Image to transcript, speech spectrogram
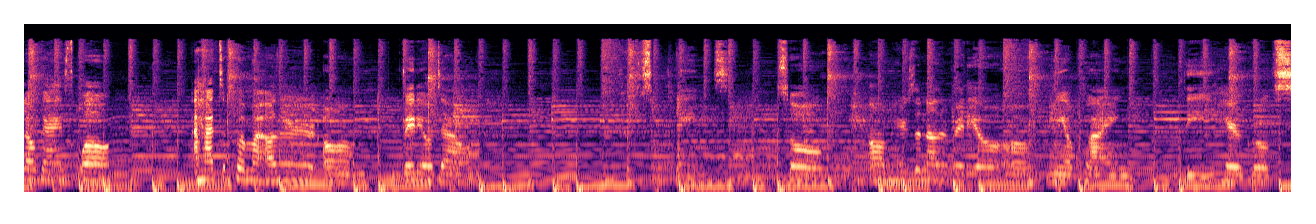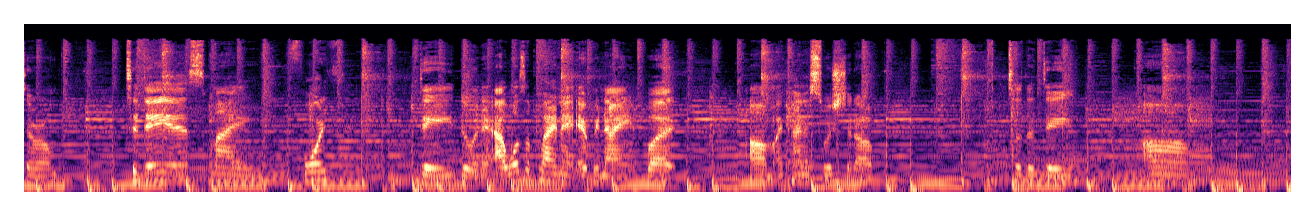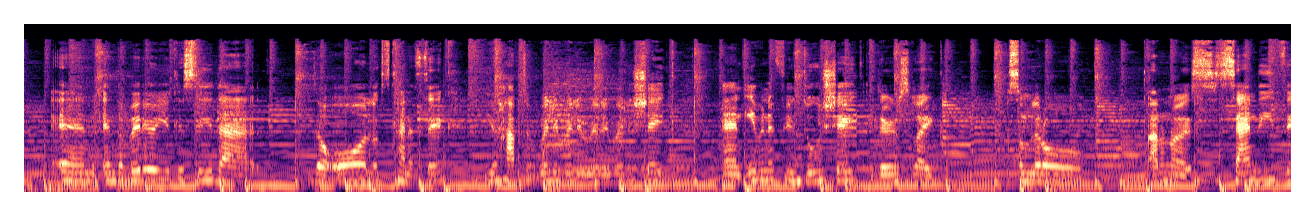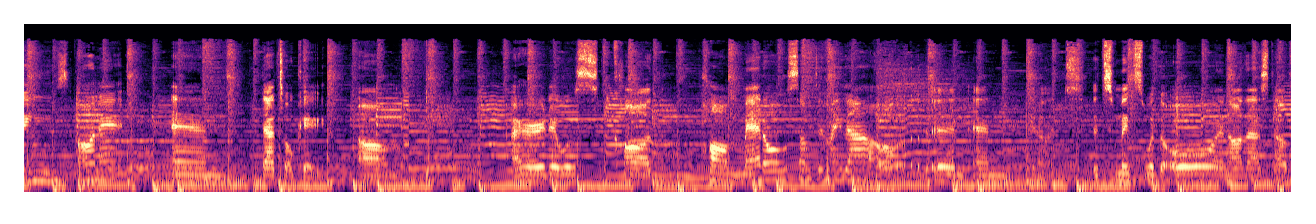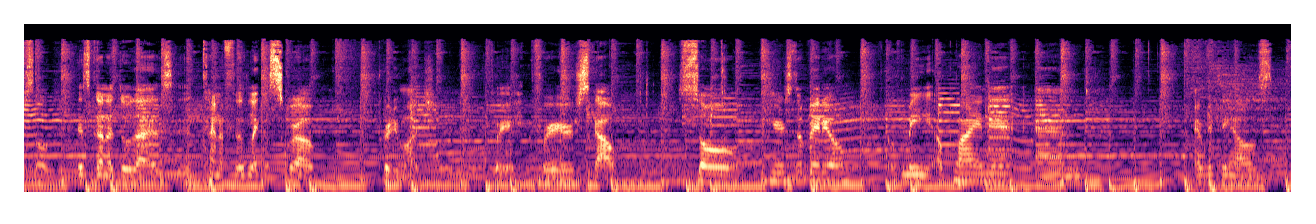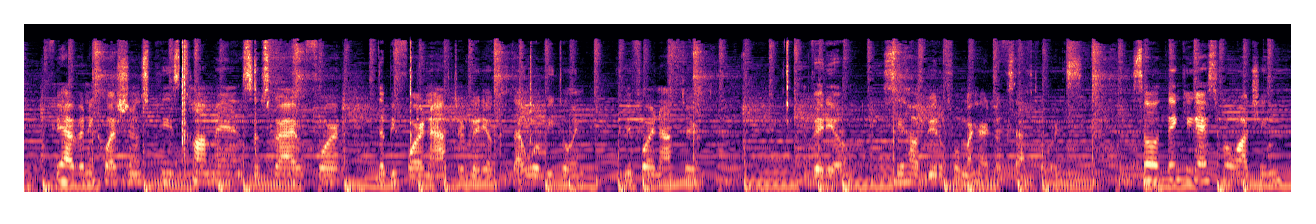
hello guys. Well I had to put my other um, video down because of some claims. So um, here's another video of me applying the hair growth serum. Today is my fourth day doing it. I was applying it every night but um, I kind of switched it up to the day. Um, and in the video you can see that the oil looks kind of thick you have to really really really really shake. And even if you do shake there's like some little I don't know sandy things on it and that's okay. Um, I heard it was called palmetto something like that or, and, and you know it's, it's mixed with the oil and all that stuff so it's gonna do that. It's, it kind of feels like a scrub pretty much for your, for your scalp. So here's the video of me applying it and everything else. If you have any questions please comment subscribe for the before and after video because I will be doing before and after video. See how beautiful my hair looks afterwards. So thank you guys for watching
